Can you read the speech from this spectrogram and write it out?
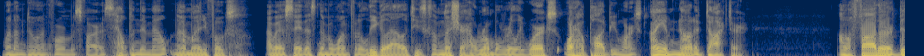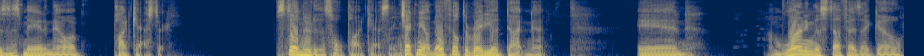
what I'm doing for them as far as helping them out. Now, mind you, folks, I'm going to say this number one for the legalities because I'm not sure how Rumble really works or how Podbean works. I am not a doctor. I'm a father, a businessman, and now a podcaster. Still new to this whole podcast thing. Check me out, nofilterradio.net. And I'm learning this stuff as I go.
